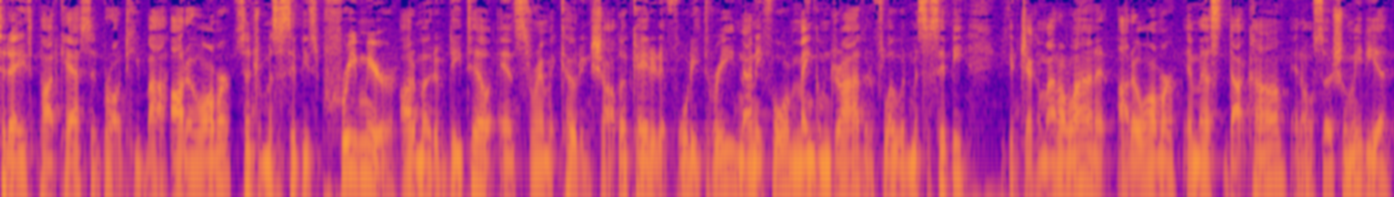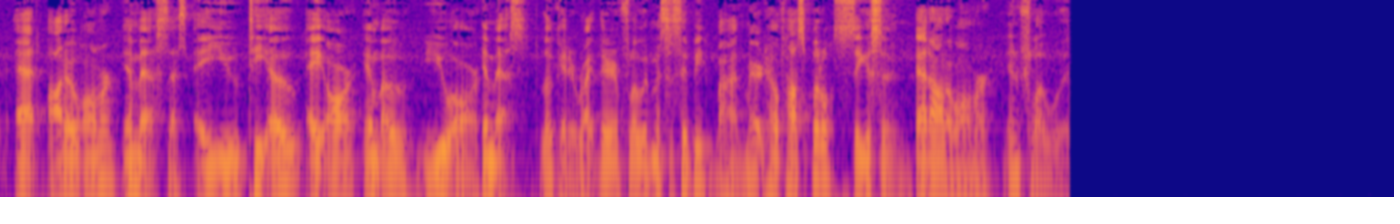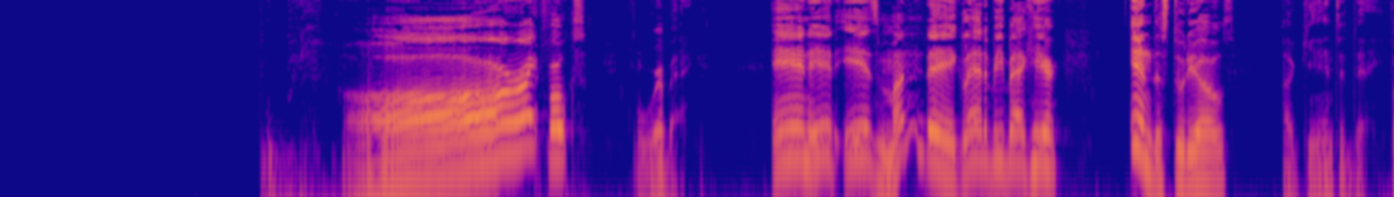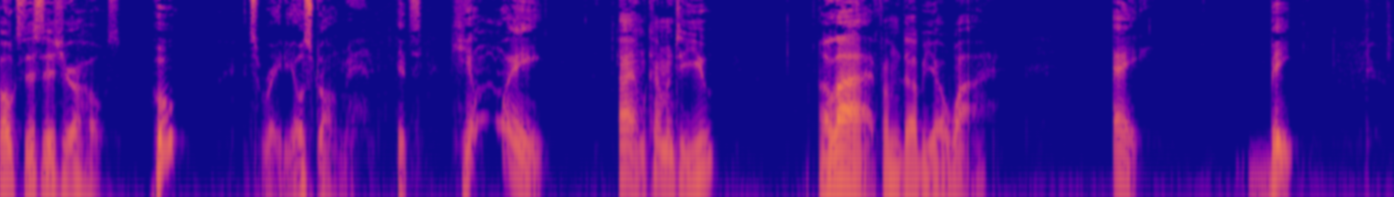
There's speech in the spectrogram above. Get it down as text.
Today's podcast is brought to you by Auto Armour, Central Mississippi's premier automotive detail and ceramic coating shop, located at 4394 Mangum Drive in Flowood, Mississippi. You can check them out online at autoarmourms.com and on social media at autoarmorms. That's A U T O A R M O U R M S. Located right there in Flowood, Mississippi, behind Merit Health Hospital. See you soon at Auto Armour in Flowood. All right, folks, we're back. And it is Monday. Glad to be back here in the studios again today. Folks, this is your host. Who? It's Radio Strongman. It's Kim Wade. I am coming to you alive from WY. A. B.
